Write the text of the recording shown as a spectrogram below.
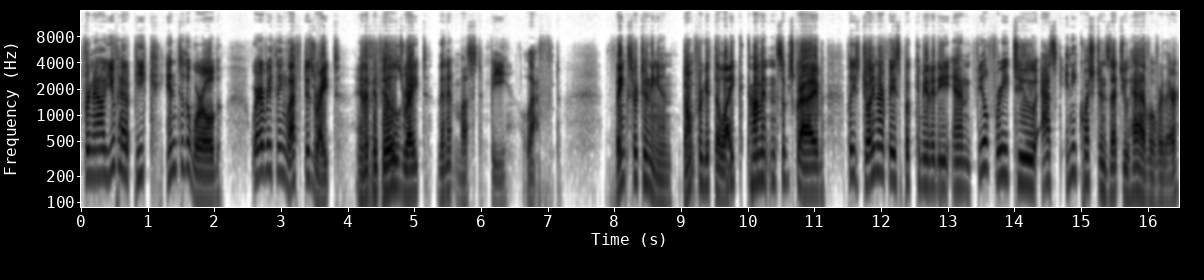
for now you've had a peek into the world where everything left is right, and if it feels right, then it must be left. Thanks for tuning in. Don't forget to like, comment, and subscribe please join our Facebook community and feel free to ask any questions that you have over there.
